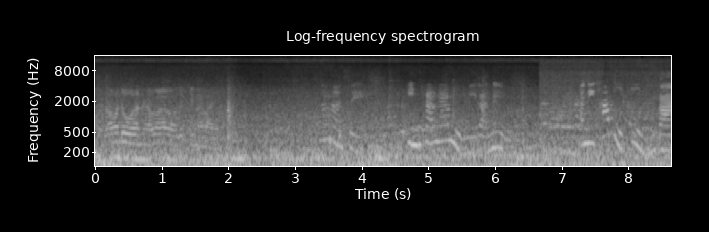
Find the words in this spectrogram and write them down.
เดี๋ยวเรามาดูกันนะครับว่าเราจะกินอะไร นั่นน่ะสิ กินข้าวหน้าหมูมีละหนึ่ง อันนี้ข้าวหมูตุ๋นปะ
